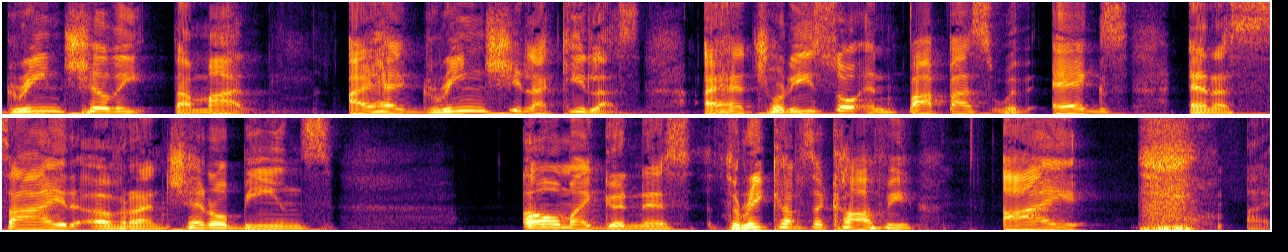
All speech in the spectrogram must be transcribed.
green chili tamal. I had green chilaquilas. I had chorizo and papas with eggs and a side of ranchero beans. Oh my goodness! Three cups of coffee. I, my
